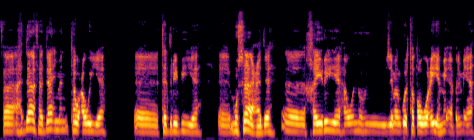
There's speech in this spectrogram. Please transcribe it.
فأهدافها دائما توعوية آه، تدريبية آه، مساعدة خيرية أو إنه زي ما نقول تطوعية 100%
